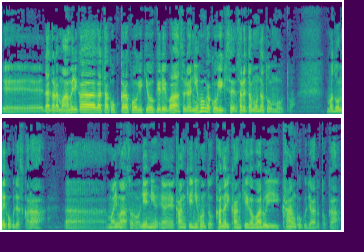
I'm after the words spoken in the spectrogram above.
えー、だからまあアメリカが他国から攻撃を受ければ、それは日本が攻撃されたもんだと思うと。まあ同盟国ですから、あまあ今そのね、関係、日本とかなり関係が悪い韓国であるとか、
